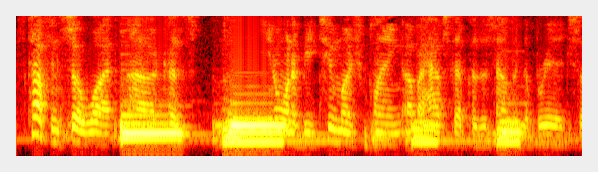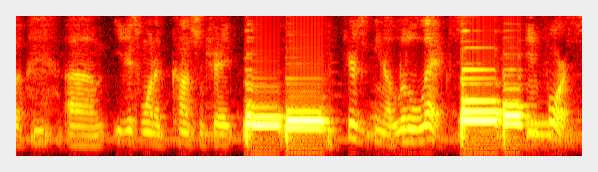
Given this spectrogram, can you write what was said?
It's tough and so what, because uh, want to be too much playing up a half step because it sounds like the bridge. So um, you just want to concentrate. Here's you know little licks in fourths.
